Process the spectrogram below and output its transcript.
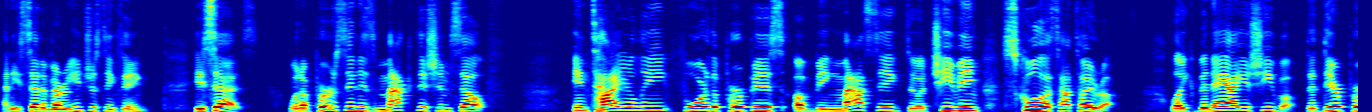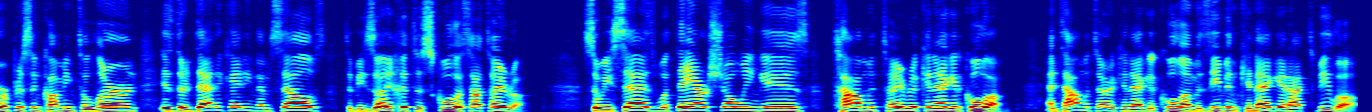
And he said a very interesting thing. He says, when a person is makdish himself entirely for the purpose of being masig to achieving skulas hatayra, like Bnei Yeshiva, that their purpose in coming to learn is they're dedicating themselves to be Zaycha to Skulas HaTorah. So he says what they are showing is Talmud Torah Keneged Kulam and Talmud Torah Keneged Kulam is even Keneged Hatzvila,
